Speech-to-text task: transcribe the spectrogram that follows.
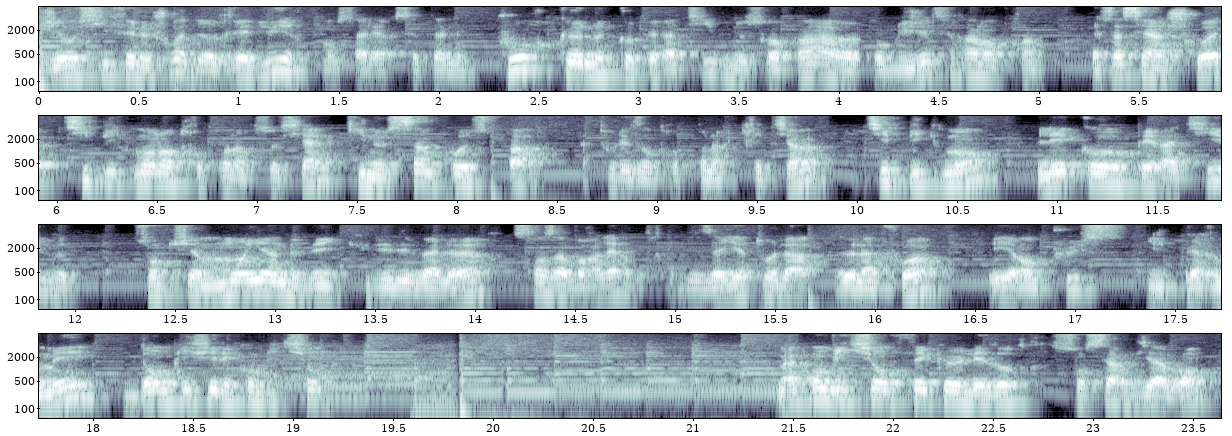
J'ai aussi fait le choix de réduire mon salaire cette année pour que notre coopérative ne soit pas euh, obligée de faire un emprunt. Et ça, c'est un choix typiquement d'entrepreneur social qui ne s'impose pas à tous les entrepreneurs chrétiens. Typiquement, les coopératives sont un moyen de véhiculer des valeurs sans avoir l'air des ayatollahs de la foi. Et en plus, il permet d'amplifier les convictions. Ma conviction fait que les autres sont servis avant.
